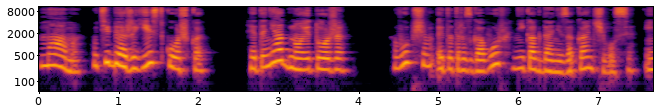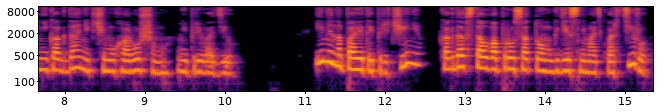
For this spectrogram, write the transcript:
«Мама, у тебя же есть кошка?» «Это не одно и то же». В общем, этот разговор никогда не заканчивался и никогда ни к чему хорошему не приводил. Именно по этой причине, когда встал вопрос о том, где снимать квартиру,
